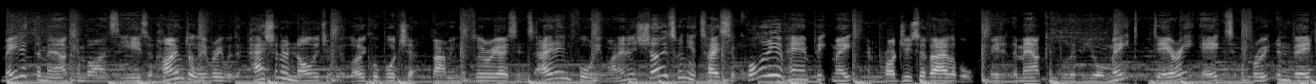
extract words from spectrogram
Meat at the Mount combines the years of home delivery with the passion and knowledge of your local butcher, farming the Fleurieu since 1841, and it shows when you taste the quality of hand-picked meat and produce available. Meat at the Mount can deliver your meat, dairy, eggs, fruit and veg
